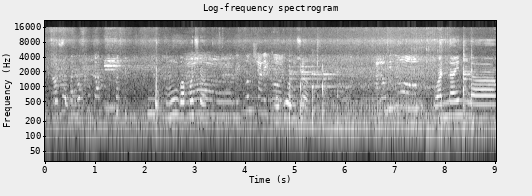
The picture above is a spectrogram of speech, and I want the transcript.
Gwapo siya. Kandok-dukat. Mm, gwapo siya. Oh, ligon siya, ligon. Ligoon siya. Aluminum. 1.9 lang.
